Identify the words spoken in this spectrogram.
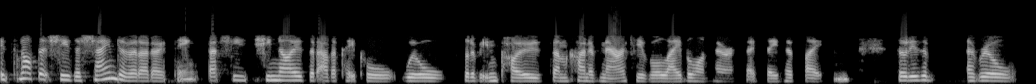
it's not that she's ashamed of it, I don't think, but she, she knows that other people will sort of impose some kind of narrative or label on her if they see her place. And so it is a, a real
